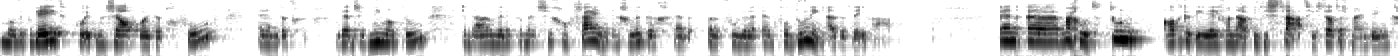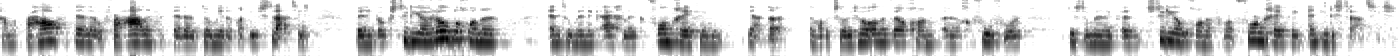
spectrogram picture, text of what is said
Omdat ik weet hoe ik mezelf ooit heb gevoeld. En dat wens ik niemand toe. En daarom wil ik dat mensen zich gewoon fijn en gelukkig hebben, voelen. En voldoening uit het leven halen. En, maar goed, toen had ik het idee van, nou, illustraties, dat is mijn ding. Ik ga mijn verhaal vertellen of verhalen vertellen door middel van illustraties. Ben ik ook Studio Ro begonnen. En toen ben ik eigenlijk vormgeving, ja, daar, daar had ik sowieso altijd wel gewoon uh, gevoel voor. Dus toen ben ik een studio begonnen voor vormgeving en illustraties.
